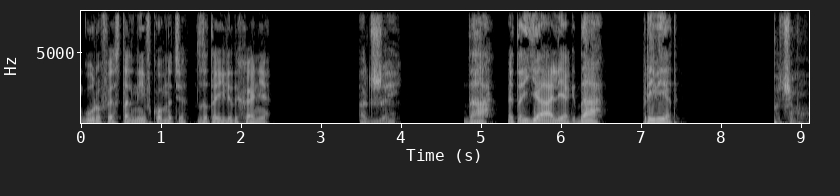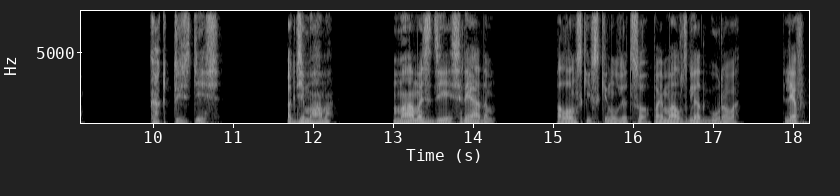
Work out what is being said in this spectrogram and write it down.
Гуров и остальные в комнате затаили дыхание. «Аджей?» «Да, это я, Олег, да! Привет!» «Почему? Как ты здесь? А где мама?» «Мама здесь, рядом!» Полонский вскинул лицо, поймал взгляд Гурова. Лев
